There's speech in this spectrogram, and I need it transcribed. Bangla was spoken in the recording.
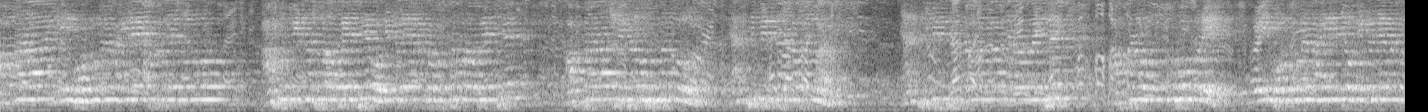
আপনারা আপনাদের জন্য আসন বিন্যাস হয়েছে অডিটোরিয়ামের ব্যবস্থা করা হয়েছে আপনারা সেখানে অবস্থান করুন এনসিপির এনসিপির রয়েছে আপনারা অনুগ্রহ করে এই হলরুমের বাইরে যে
